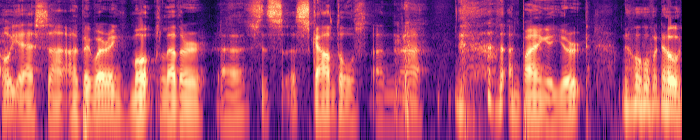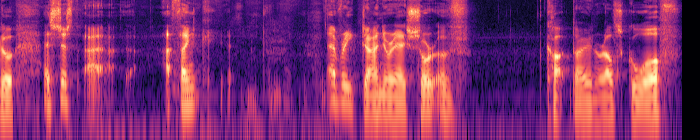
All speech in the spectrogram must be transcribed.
Oh yes, uh, I'll be wearing mock leather uh, scandals and uh, and buying a yurt. No, no, no. It's just I, I think every January I sort of cut down or else go off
